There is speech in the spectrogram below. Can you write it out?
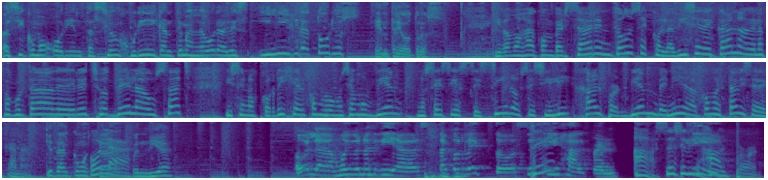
así como orientación jurídica en temas laborales y migratorios, entre otros. Y vamos a conversar entonces con la vicedecana de la Facultad de Derecho de la USACH y si nos corrige a ver cómo pronunciamos bien, no sé si es Cecilia o Cecily Halpern. Bienvenida, ¿cómo está vicedecana? ¿Qué tal? ¿Cómo está? Hola. Buen día. Hola, muy buenos días. Está correcto. Cecily Halpern. Ah, Cecily Sí. Halpern.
